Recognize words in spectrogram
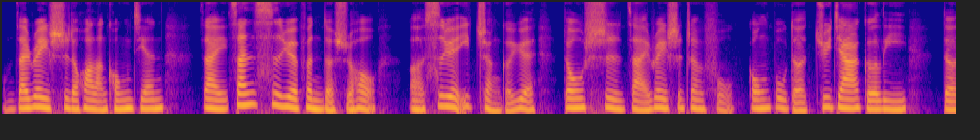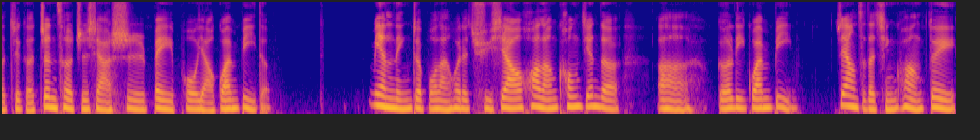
我们在瑞士的画廊空间，在三四月份的时候，呃，四月一整个月都是在瑞士政府公布的居家隔离的这个政策之下，是被迫要关闭的。面临着博览会的取消、画廊空间的呃隔离关闭这样子的情况，对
